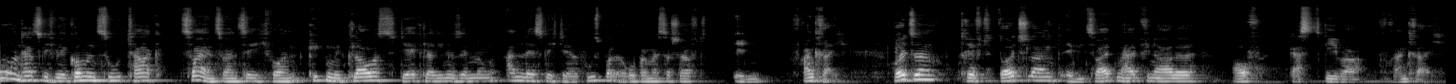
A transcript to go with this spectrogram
und herzlich willkommen zu Tag 22 von Kicken mit Klaus, der Clarino-Sendung anlässlich der Fußball-Europameisterschaft in Frankreich. Heute trifft Deutschland im zweiten Halbfinale auf Gastgeber Frankreich.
